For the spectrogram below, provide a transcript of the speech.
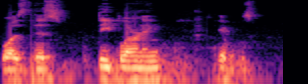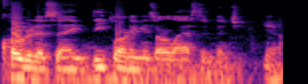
was this deep learning. It was quoted as saying, "Deep learning is our last invention." Yeah.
